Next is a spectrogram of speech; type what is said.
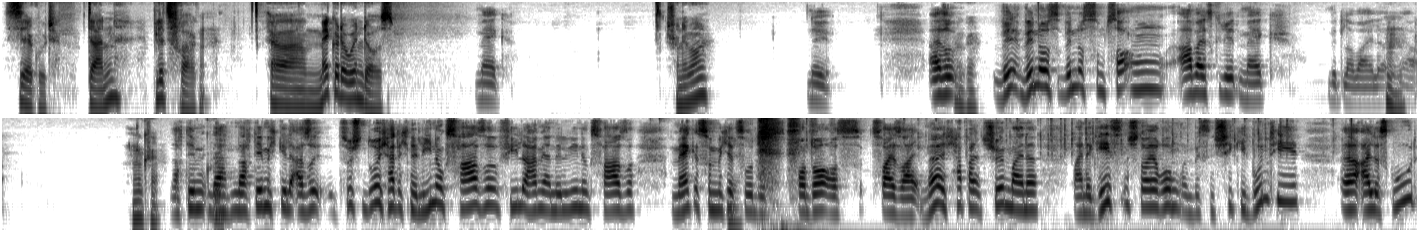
Sehr gut. Dann Blitzfragen. Äh, Mac oder Windows? Mac. Schon immer? Nee. Also okay. Windows, Windows zum Zocken, Arbeitsgerät Mac mittlerweile, mhm. ja. Okay. Nachdem, cool. nach, nachdem ich, also zwischendurch hatte ich eine Linux-Phase, viele haben ja eine Linux-Phase. Mac ist für mich jetzt so das Pendant aus zwei Seiten. Ne? Ich habe halt schön meine, meine Gestensteuerung und ein bisschen schicki-bunti, äh, alles gut.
